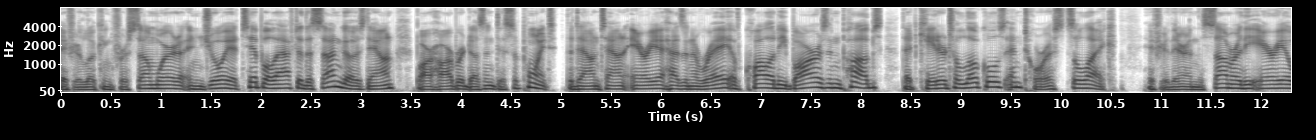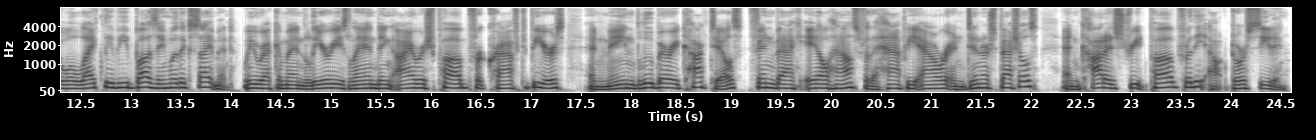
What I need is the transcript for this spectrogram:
If you're looking for somewhere to enjoy a tipple after the sun goes down, Bar Harbor doesn't disappoint. The downtown area has an array of quality bars and pubs that cater to locals and tourists alike. If you're there in the summer, the area will likely be buzzing with excitement. We recommend Leary's Landing Irish Pub for craft beers and Maine Blueberry cocktails, Finback Ale House for the happy hour and dinner specials, and Cottage Street Pub for the outdoor seating.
